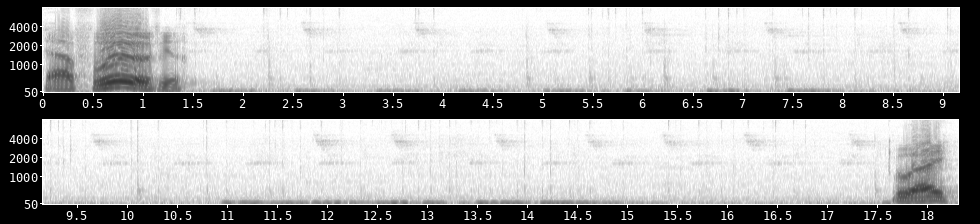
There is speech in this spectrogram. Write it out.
Já foi, filho. Uai.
